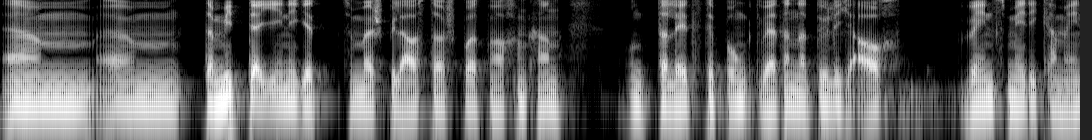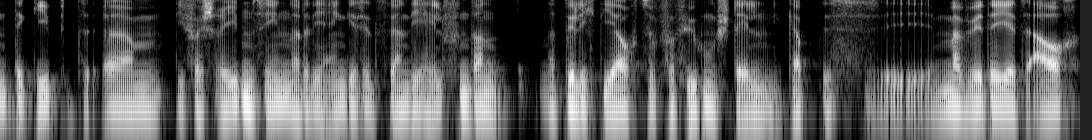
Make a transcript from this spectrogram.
ähm, ähm, damit derjenige zum Beispiel Austauschsport machen kann. Und der letzte Punkt wäre dann natürlich auch, wenn es Medikamente gibt, ähm, die verschrieben sind oder die eingesetzt werden, die helfen, dann natürlich die auch zur Verfügung stellen. Ich glaube, das man würde jetzt auch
